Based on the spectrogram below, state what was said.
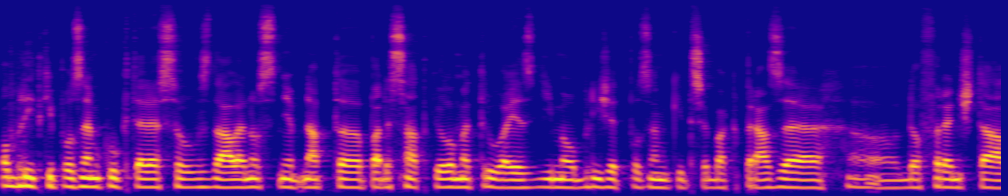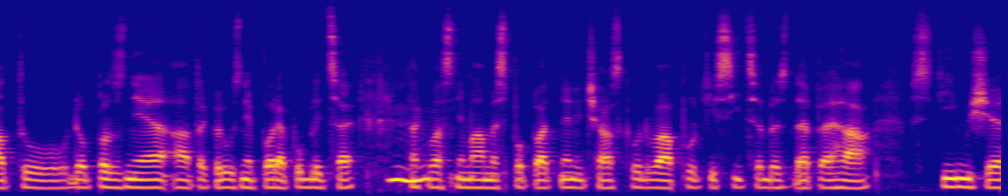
oblídky pozemků, které jsou vzdálenostně nad 50 km a jezdíme oblížet pozemky třeba k Praze, eh, do Frenštátu, do Plzně a tak různě po republice, mm-hmm. tak vlastně máme spoplatněný částkou 2,5 tisíce bez DPH s tím, že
